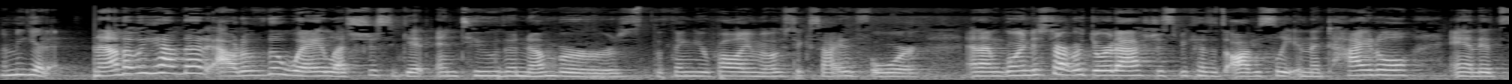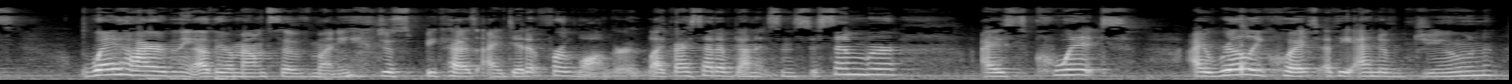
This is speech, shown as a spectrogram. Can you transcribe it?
Let me get it. Now that we have that out of the way, let's just get into the numbers, the thing you're probably most excited for. And I'm going to start with DoorDash just because it's obviously in the title and it's way higher than the other amounts of money just because I did it for longer. Like I said, I've done it since December. I quit, I really quit at the end of June,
